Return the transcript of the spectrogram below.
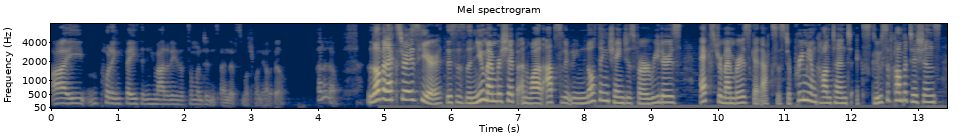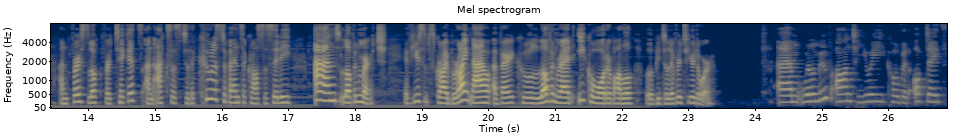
I'm putting faith in humanity that someone didn't spend so much money on a bill. I don't know. Lovin Extra is here. This is the new membership, and while absolutely nothing changes for our readers, extra members get access to premium content, exclusive competitions, and first look for tickets and access to the coolest events across the city, and Lovin merch. If you subscribe right now, a very cool Lovin Red Eco Water bottle will be delivered to your door. Um, we'll move on to UAE COVID updates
